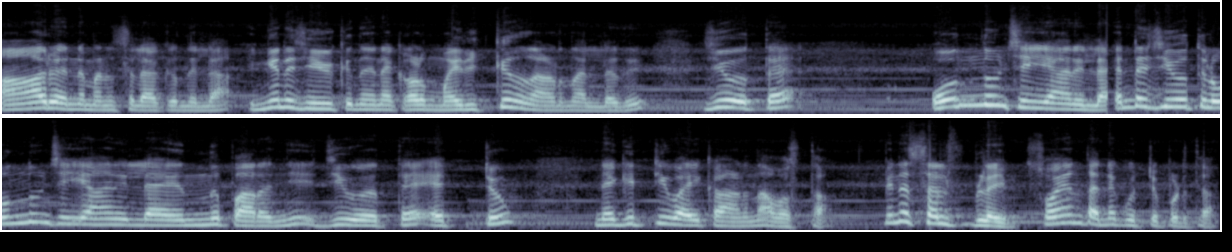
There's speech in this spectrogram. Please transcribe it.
ആരും എന്നെ മനസ്സിലാക്കുന്നില്ല. ഇങ്ങനെ ജീവിക്കുന്നതിനേക്കാൾ മരിക്കുന്നതാണ് നല്ലത്. ജീവിതത്തെ ഒന്നും ചെയ്യാനില്ല എന്റെ ജീവിതത്തിൽ ഒന്നും ചെയ്യാനില്ല എന്ന് പറഞ്ഞ് ജീവിതത്തെ ഏറ്റവും നെഗറ്റീവായി കാണുന്ന അവസ്ഥ. പിന്നെ സെൽഫ് ബ്ലെയിം സ്വയം തന്നെ കുറ്റപ്പെടുത്തുക.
